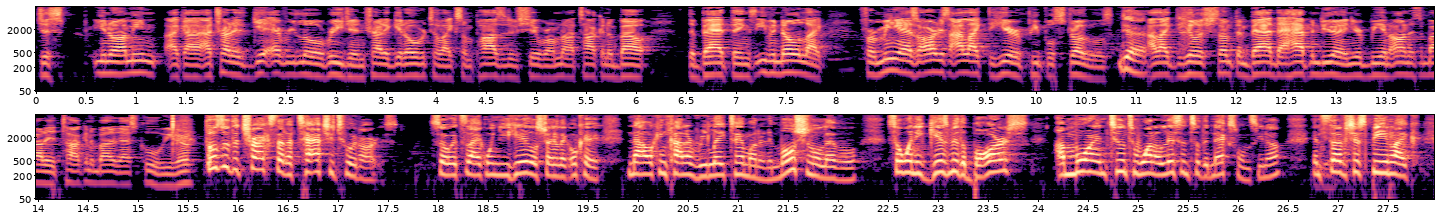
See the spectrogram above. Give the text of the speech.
just you know. I mean, like I, I try to get every little region, try to get over to like some positive shit where I'm not talking about the bad things. Even though like for me as an artist, I like to hear people's struggles. Yeah. I like to hear something bad that happened to you, and you're being honest about it, talking about it. That's cool. You know. Those are the tracks that attach you to an artist. So it's like when you hear those tracks, like okay, now I can kind of relate to him on an emotional level. So when he gives me the bars, I'm more in tune to want to listen to the next ones. You know, instead of just being like.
